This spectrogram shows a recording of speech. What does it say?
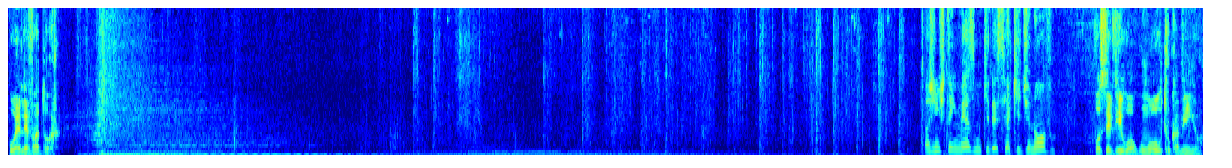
O elevador. A gente tem mesmo que descer aqui de novo? Você viu algum outro caminho?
